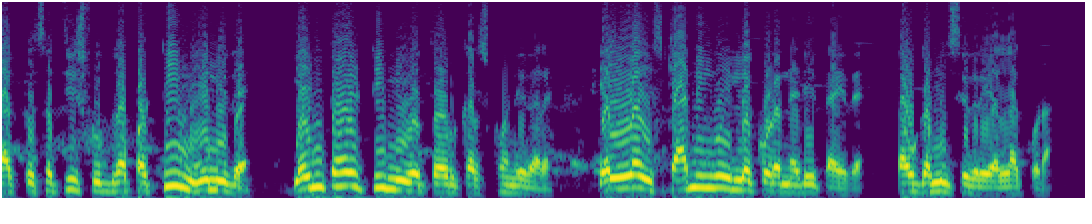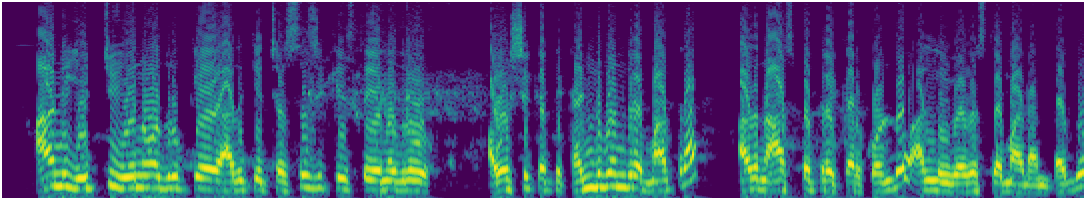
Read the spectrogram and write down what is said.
ಡಾಕ್ಟರ್ ಸತೀಶ್ ರುದ್ರಪ್ಪ ಟೀಮ್ ಏನಿದೆ, ಎಂಟೈರ್ ಟೀಮ್ ಇವತ್ತು ಅವ್ರು ಕರ್ಸ್ಕೊಂಡಿದ್ದಾರೆ. ಎಲ್ಲ ಸ್ಕ್ಯಾನಿಂಗು ಇಲ್ಲೇ ಕೂಡ ನಡೀತಾ ಇದೆ. ತಾವು ಗಮನಿಸಿದ್ರಿ ಎಲ್ಲ ಕೂಡ. ಆಮೇಲೆ ಹೆಚ್ಚು ಏನಾದ್ರೂ ಅದಕ್ಕೆ ಶಸ್ತ್ರಚಿಕಿತ್ಸೆ ಏನಾದ್ರು ಅವಶ್ಯಕತೆ ಕಂಡು ಬಂದ್ರೆ ಮಾತ್ರ ಅದನ್ನ ಆಸ್ಪತ್ರೆಗೆ ಕರ್ಕೊಂಡು ಅಲ್ಲಿ ವ್ಯವಸ್ಥೆ ಮಾಡುವಂತದ್ದು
